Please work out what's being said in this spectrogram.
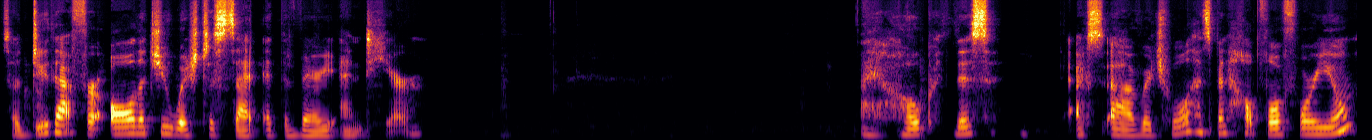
So do that for all that you wish to set at the very end here. I hope this uh, ritual has been helpful for you,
